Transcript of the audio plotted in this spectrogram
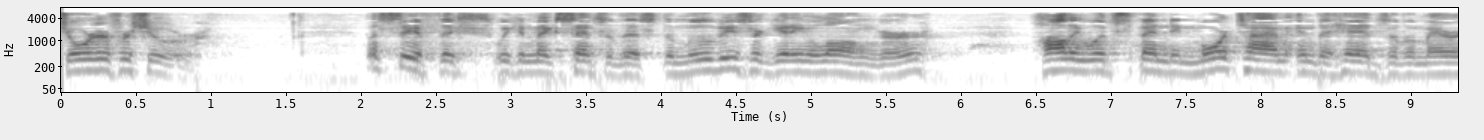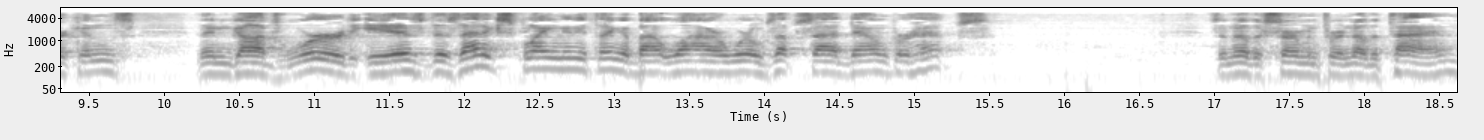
Shorter for sure. Let's see if this, we can make sense of this. The movies are getting longer Hollywood spending more time in the heads of Americans than God's Word is, does that explain anything about why our world's upside down, perhaps? It's another sermon for another time.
